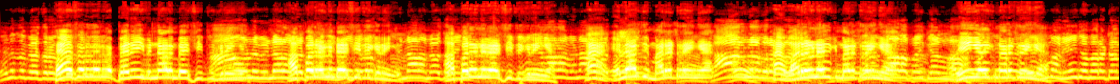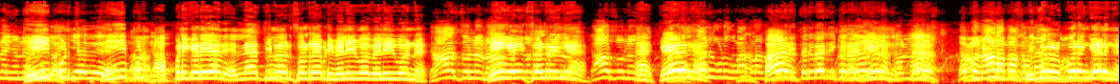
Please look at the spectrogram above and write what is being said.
பேசுறது என்ன பெரிய விண்ணாலும் பேசிட்டு ஒண்ணு இருக்கிறீங்க. விண்ணாலம் அப்புறம் என்ன பேசிட்டு இருக்கிறீங்க. விண்ணாலம் பேசுறீங்க. அப்புறம் என்ன பேசிட்டு இருக்கிறீங்க ஆ, எல்லாத்தையும் மிரட்டுறீங்க. ஆ, வரவனுக்கு மிரட்டுறீங்க? நீங்க எதுக்கு மிரட்டுறீங்க? அம்மா, நீங்க மிரட்டாதீங்க. தீ பிடி தீ பிடி அப்படி கிடையாது. எல்லாத்தையுமே அவர் சொல்ற அப்படி வெளியே போ வெளியே போன்னு. நீங்க எதுக்கு சொல்றீங்க? கேளுங்க. பாரு இத்தனை பேர் கேளுங்க? நிக்கிறவங்க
